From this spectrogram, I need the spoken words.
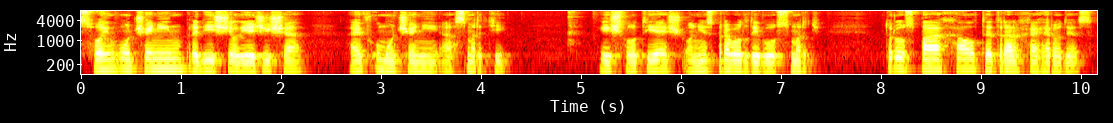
svojim učením predíšiel Ježiša aj v umúčení a smrti. Išlo tiež o nespravodlivú smrť, ktorú spáchal tetrarcha Herodes.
